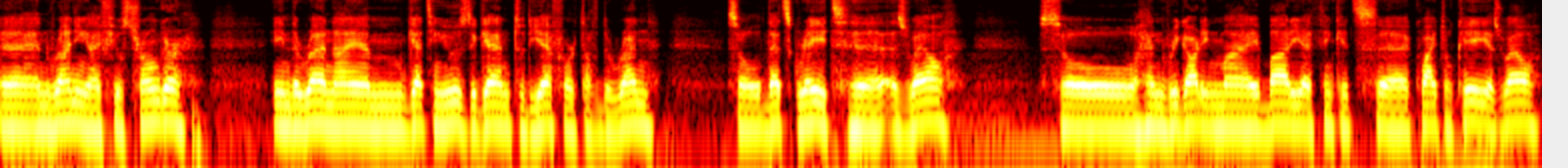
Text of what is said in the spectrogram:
uh, and running, I feel stronger. In the run, I am getting used again to the effort of the run so that's great uh, as well. So, and regarding my body, I think it's uh, quite okay as well.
